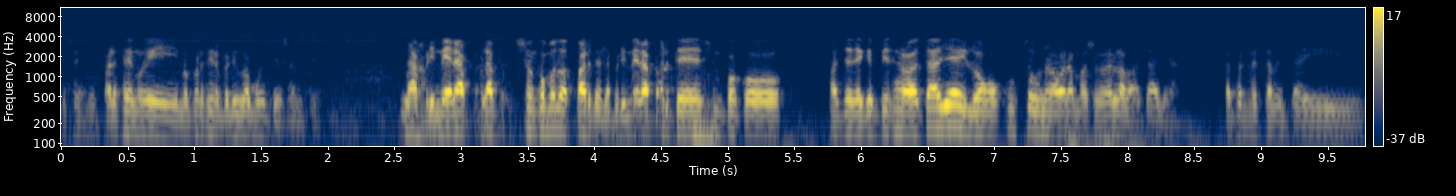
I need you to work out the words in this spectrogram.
no sé, me parece muy, me parece una película muy interesante. La primera, son como dos partes. La primera parte es un poco antes de que empiece la batalla y luego justo una hora más o menos la batalla. Está perfectamente ahí.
